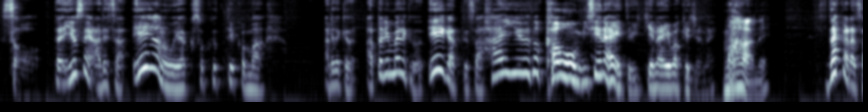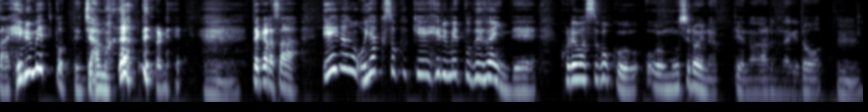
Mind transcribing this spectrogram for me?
そう。だ要するにあれさ、映画のお約束っていうか、まあ、あれだけど、当たり前だけど、映画ってさ、俳優の顔を見せないといけないわけじゃない？まあね。だからさ、ヘルメットって邪魔なんだよね。うん。だからさ、映画のお約束系ヘルメットデザインで、これはすごく面白いなっていうのがあるんだけど、うん。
